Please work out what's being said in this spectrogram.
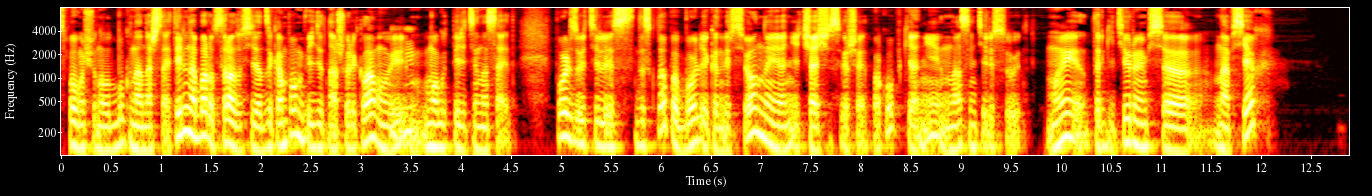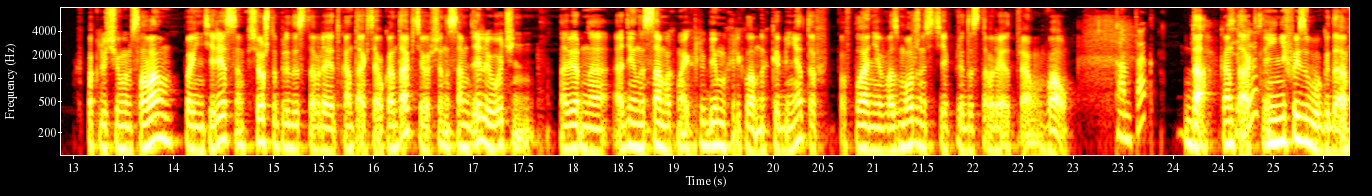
с помощью ноутбука на наш сайт. Или наоборот, сразу сидят за компом, видят нашу рекламу mm-hmm. и могут перейти на сайт. Пользователи с десктопа более конверсионные, они чаще совершают покупки, они нас интересуют. Мы таргетируемся на всех, по ключевым словам, по интересам, все, что предоставляет ВКонтакте. А ВКонтакте вообще на самом деле очень, наверное, один из самых моих любимых рекламных кабинетов в плане возможностей предоставляют прям вау. Контакт? Да, контакт. Серьезно? И не Facebook, да.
